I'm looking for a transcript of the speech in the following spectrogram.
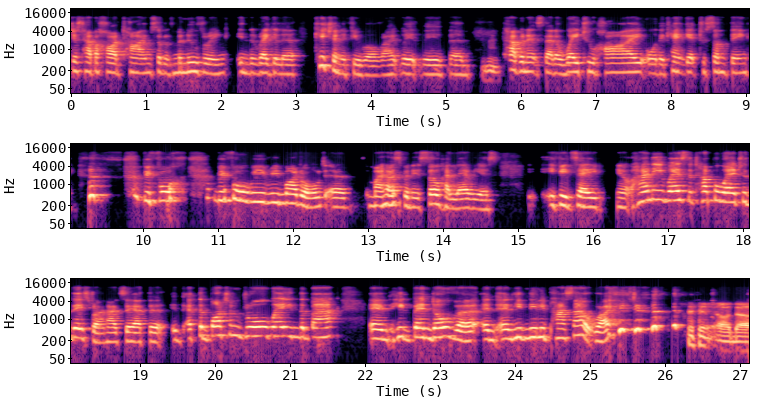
just have a hard time sort of maneuvering in the regular kitchen, if you will, right? With, with um, mm-hmm. cabinets that are way too high or they can't get to something. before before we remodeled, uh, my husband is so hilarious. If he'd say, you know, honey, where's the Tupperware to this? Right? And I'd say at the at the bottom drawer way in the back, and he'd bend over and and he'd nearly pass out, right? oh no.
